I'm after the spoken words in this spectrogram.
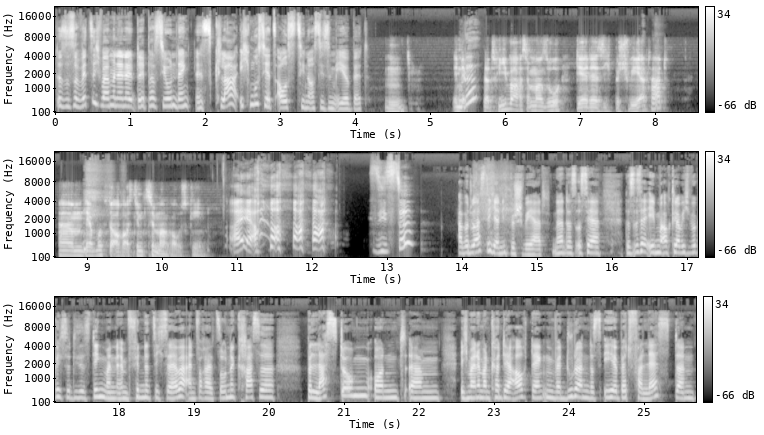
das ist so witzig, weil man in der Depression denkt, ist klar, ich muss jetzt ausziehen aus diesem Ehebett. Mhm. In Oder? der Psychiatrie war es immer so, der, der sich beschwert hat, ähm, der musste auch aus dem Zimmer rausgehen. Ah ja. Siehst du? Aber du hast dich ja nicht beschwert. Ne? Das ist ja, das ist ja eben auch, glaube ich, wirklich so dieses Ding. Man empfindet sich selber einfach als so eine krasse Belastung. Und ähm, ich meine, man könnte ja auch denken, wenn du dann das Ehebett verlässt, dann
